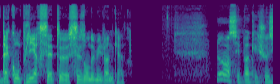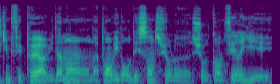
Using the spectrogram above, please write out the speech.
d'accomplir cette saison 2024 non, c'est pas quelque chose qui me fait peur, évidemment. On n'a pas envie de redescendre sur le, sur le Corn Ferry. Et,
